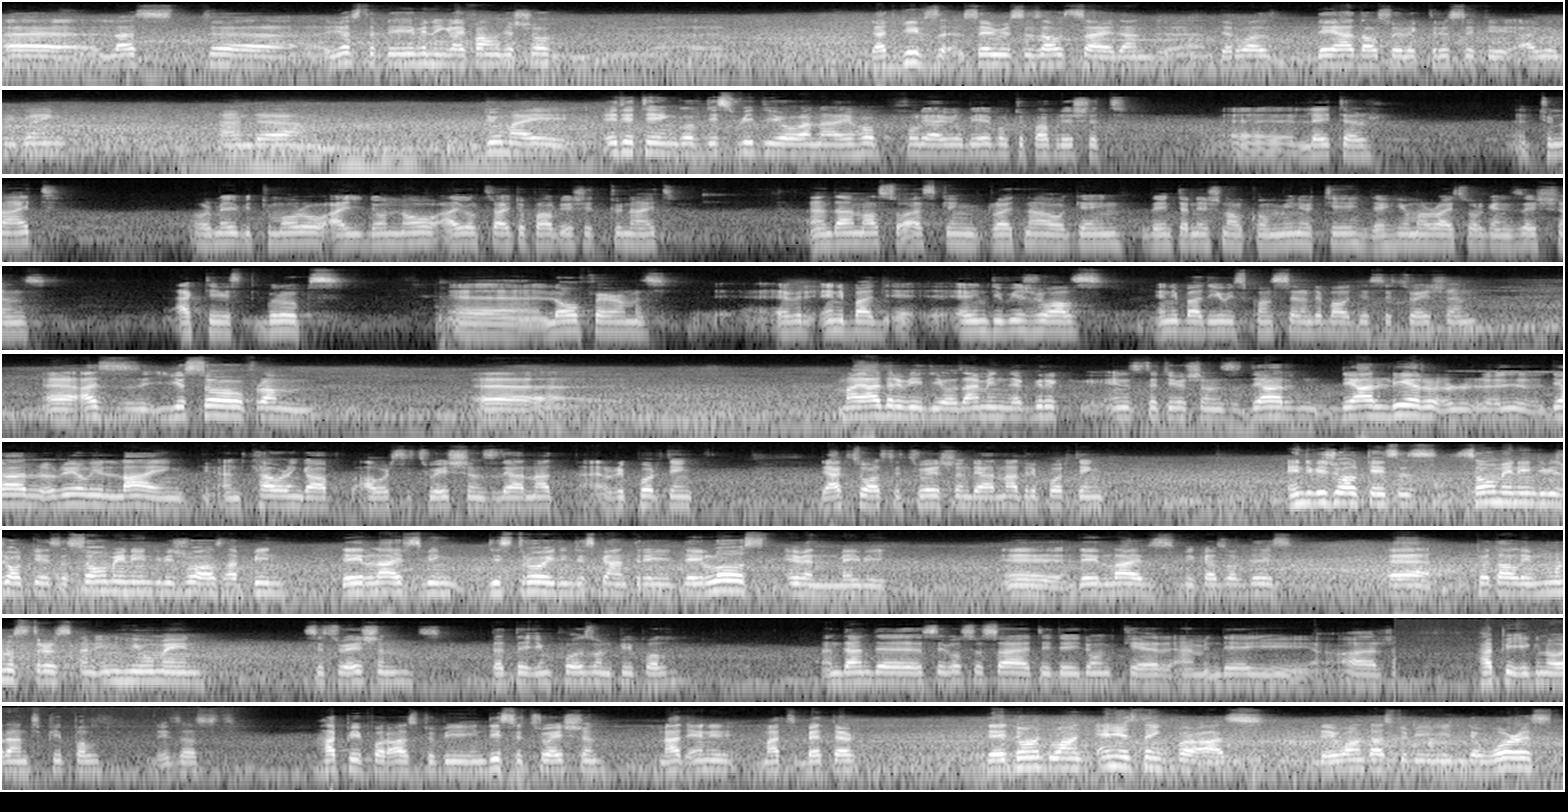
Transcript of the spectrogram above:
Uh, last uh, yesterday evening I found a shop uh, that gives services outside and uh, there was they had also electricity. I will be going and um, do my editing of this video and I hopefully I will be able to publish it uh, later tonight or maybe tomorrow I don't know. I will try to publish it tonight. And I'm also asking right now again the international community the human rights organizations activist groups uh, law firms every, anybody uh, individuals anybody who is concerned about this situation. Uh, as you saw from uh, my other videos i mean the greek institutions they are they are they are really lying and covering up our situations. They are not uh, reporting the actual situation. They are not reporting individual cases. So many individual cases so many individuals have been their lives being destroyed in this country. They lost even maybe uh, their lives because of this. Uh, totally monstrous and inhumane situations that they impose on people. And then the civil society they don't care. I mean they are happy ignorant people. They just happy for us to be in this situation not any much better. They don't want anything for us. They want us to be in the worst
